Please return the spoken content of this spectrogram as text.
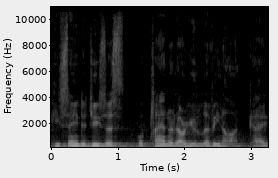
he's saying to Jesus, What planet are you living on? Okay?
